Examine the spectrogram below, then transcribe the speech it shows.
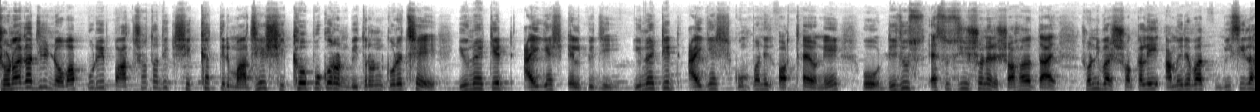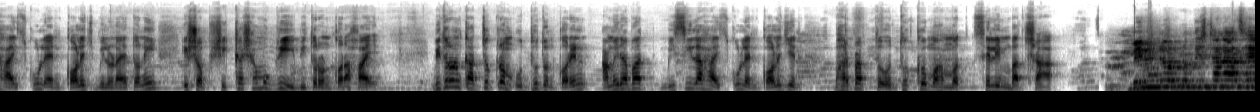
সোনাগাজীর নবাবপুরে পাঁচ শতাধিক শিক্ষার্থীর মাঝে শিক্ষা উপকরণ বিতরণ করেছে united Igas LPG. United Igas কোম্পানির অর্থায়নে ও ডিজুস অ্যাসোসিয়েশনের সহায়তায় শনিবার সকালে Amirabad Bisila high school and college মিলনায়তনে এসব শিক্ষা সামগ্রী বিতরণ করা হয়। বিতরণ কার্যক্রম উদ্বোধন করেন Amirabad Bisila high school and কলেজের ভারপ্রাপ্ত অধ্যক্ষ মোহাম্মদ সেলিম বাদশাহ। বিভিন্ন প্রতিষ্ঠান আছে।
